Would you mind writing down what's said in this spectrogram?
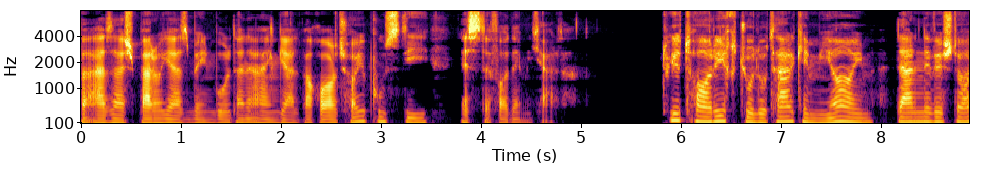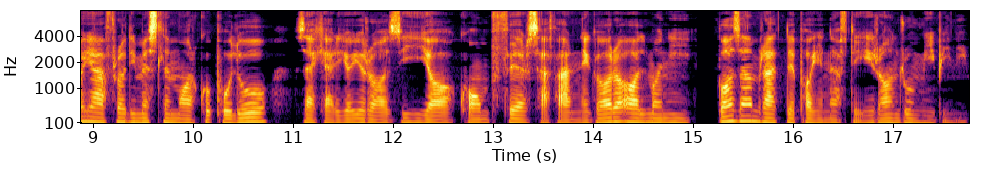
و ازش برای از بین بردن انگل و قارچهای پوستی استفاده می‌کردن. توی تاریخ جلوتر که میایم در نوشته های افرادی مثل مارکوپولو، زکریای رازی یا کمپفر سفرنگار آلمانی بازم رد پای نفت ایران رو می‌بینیم.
